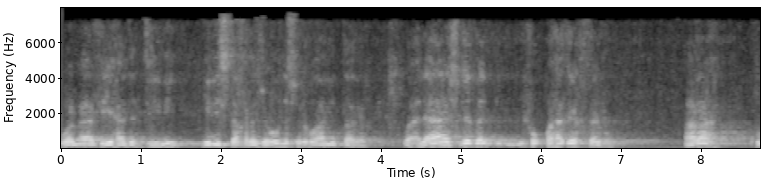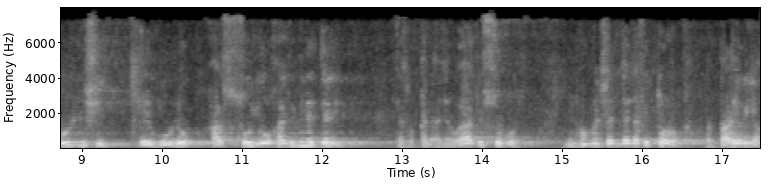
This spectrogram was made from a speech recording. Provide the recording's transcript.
وما في هذا الدين إن استخرجه نسأله عن الطريق. وعلاش دابا الفقهاء يختلفوا راه كل شيء كيقولوا خاصو يؤخذ من الدليل. تتبقى الأدوات الثبوت منهم من شدد في الطرق الطاهرية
